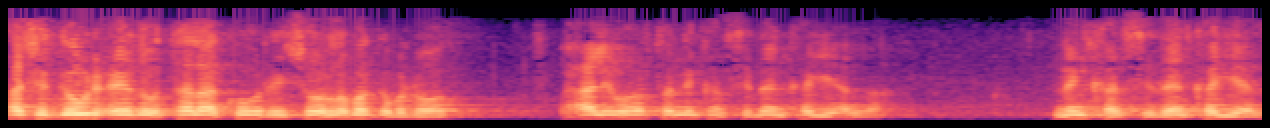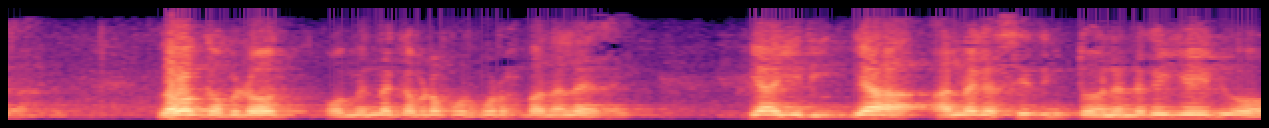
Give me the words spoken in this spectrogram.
hasha gawraceeda talaa ka horreysa oo laba gabdhood waxaa li horta ninkan sideen ka yeela ninkan sideen oo midna gabdho qurqurux badan leedahay. Yaa yidhi yaa anaga sidii doona naga yeeli oo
